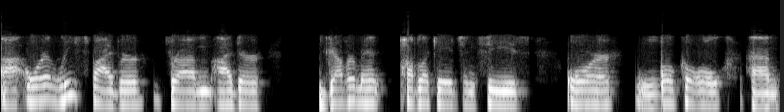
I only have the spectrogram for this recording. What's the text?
uh, or lease fiber from either government, public agencies, or local um,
